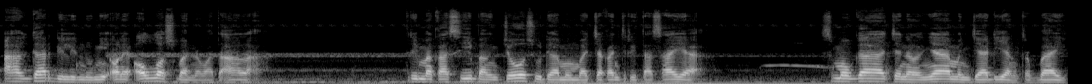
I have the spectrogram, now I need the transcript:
Agar dilindungi oleh Allah Subhanahu Wa Ta'ala Terima kasih Bang Cho sudah membacakan cerita saya. Semoga channelnya menjadi yang terbaik.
